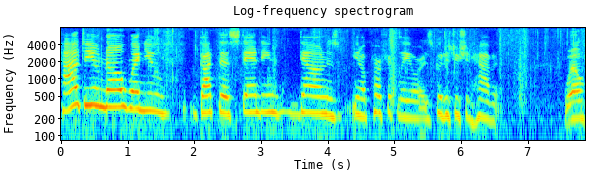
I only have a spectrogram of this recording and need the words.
how do you know when you've got the standing down as you know perfectly or as good as you should have it? Well,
